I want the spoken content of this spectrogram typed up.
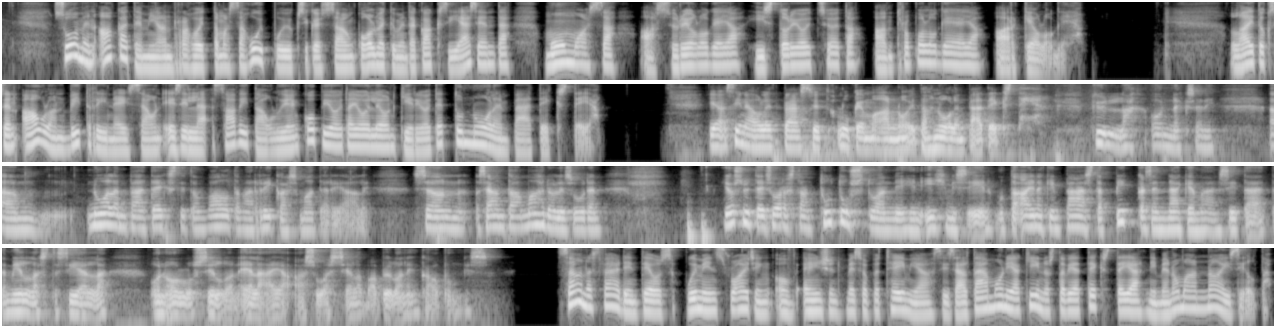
Suomen Akatemian rahoittamassa huippuyksikössä on 32 jäsentä, muun muassa assyriologeja, historioitsijoita, antropologeja ja arkeologeja. Laitoksen aulan vitriineissä on esillä savitaulujen kopioita, joille on kirjoitettu nuolenpäätekstejä. Ja sinä olet päässyt lukemaan noita nuolenpäätekstejä. Kyllä, onnekseni. Ähm, nuolenpäätekstit on valtavan rikas materiaali se, on, se antaa mahdollisuuden, jos nyt ei suorastaan tutustua niihin ihmisiin, mutta ainakin päästä pikkasen näkemään sitä, että millaista siellä on ollut silloin elää ja asua siellä Babylonin kaupungissa. Saana Svärdin teos Women's Writing of Ancient Mesopotamia sisältää monia kiinnostavia tekstejä nimenomaan naisilta.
